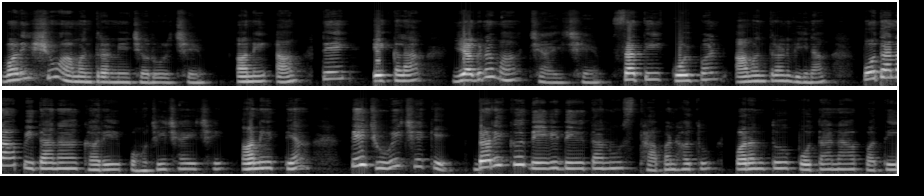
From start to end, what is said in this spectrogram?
વળી શું આમંત્રણની જરૂર છે? અને આમ તે એકલા યજ્ઞમાં જાય છે. સતી કોઈ પણ આમંત્રણ વિના પોતાના પિતાના ઘરે પહોંચી જાય છે. અને ત્યાં તે જુએ છે કે દરેક દેવી દેવતાનું સ્થાપન હતું, પરંતુ પોતાના પતિ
